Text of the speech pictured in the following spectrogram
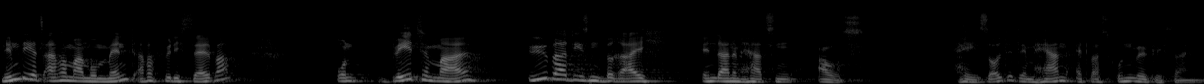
nimm dir jetzt einfach mal einen Moment, einfach für dich selber und bete mal über diesen Bereich in deinem Herzen aus. Hey, sollte dem Herrn etwas unmöglich sein?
